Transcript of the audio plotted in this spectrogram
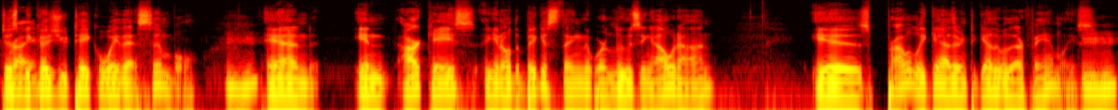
just Right. because you take away that symbol. Mhm. And in our case, you know, the biggest thing that we're losing out on is probably gathering together with our families, Mhm.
